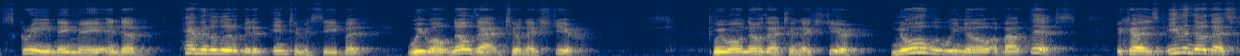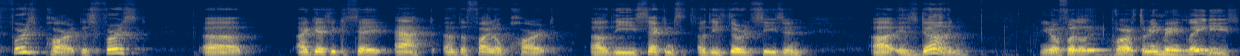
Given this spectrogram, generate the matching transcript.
screen they may end up having a little bit of intimacy, but we won't know that until next year. We won't know that till next year, nor will we know about this. Because even though that first part, this first, uh, I guess you could say, act of the final part of the second, of the third season uh, is done, you know, for the for our three main ladies,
